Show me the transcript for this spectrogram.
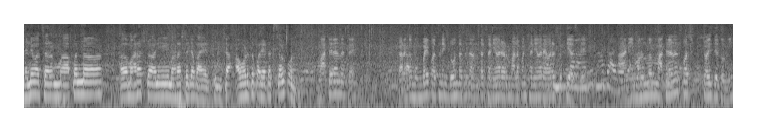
धन्यवाद सर. आपण महाराष्ट्र आणि महाराष्ट्राच्या बाहेर तुमच्या आवडतं पर्यटक स्थळ कोणतं माथेरानच आहे. कारण का मुंबईपासून एक दोन तासाचं अंतर शनिवार रविवार मला पण शनिवार रविवारच सुट्टी असते. आणि म्हणून मग माथेरानच फर्स्ट चॉईस देतो मी.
